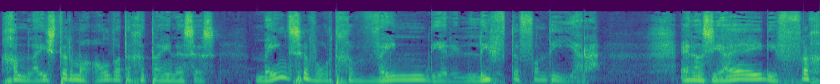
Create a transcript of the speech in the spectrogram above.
gaan luister maar al wat 'n getuienis is. Mense word gewen deur die liefde van die Here. En as jy die vrug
